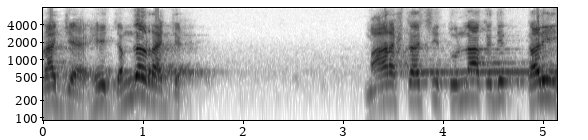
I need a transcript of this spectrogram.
राज्य आहे हे जंगल राज्य आहे. महाराष्ट्राची तुलना कधी काळी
